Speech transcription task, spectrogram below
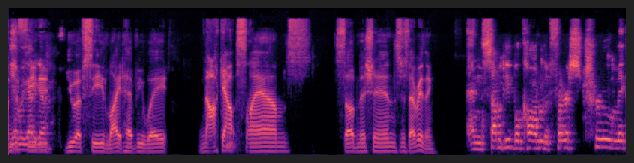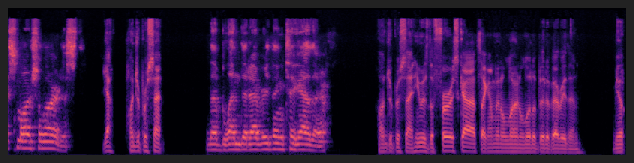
Yeah, we gotta Undefeated UFC light heavyweight, knockout mm. slams, submissions, just everything. and some people call him the first true mixed martial artist Yeah, 100%. that blended everything together. 100%. He was the first guy that's like, I'm going to learn a little bit of everything. Yep.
